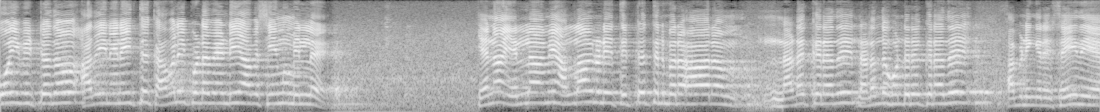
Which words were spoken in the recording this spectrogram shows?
போய்விட்டதோ அதை நினைத்து கவலைப்பட வேண்டிய அவசியமும் இல்லை. ஏன்னா எல்லாமே அல்லாவினுடைய திட்டத்தின் பிரகாரம் நடக்கிறது நடந்து கொண்டிருக்கிறது. அப்படிங்கிற செய்தியை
